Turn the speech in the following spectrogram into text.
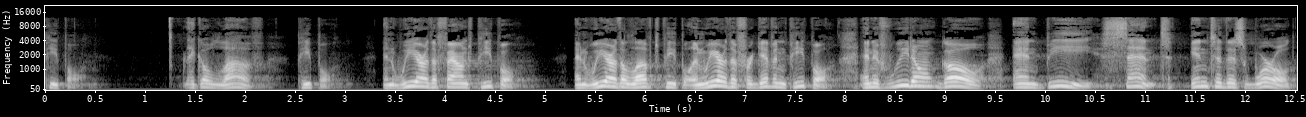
people. They go love people. And we are the found people. And we are the loved people. And we are the forgiven people. And if we don't go and be sent into this world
